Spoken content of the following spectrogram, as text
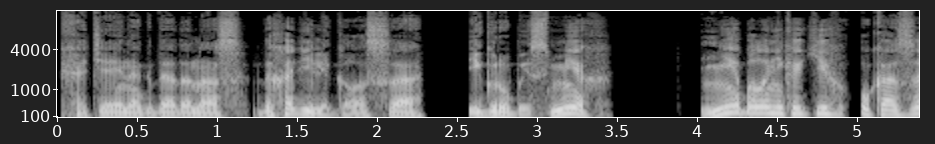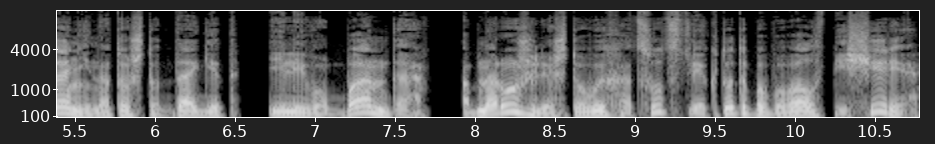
Хотя иногда до нас доходили голоса и грубый смех, не было никаких указаний на то, что Дагет или его банда обнаружили, что в их отсутствие кто-то побывал в пещере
